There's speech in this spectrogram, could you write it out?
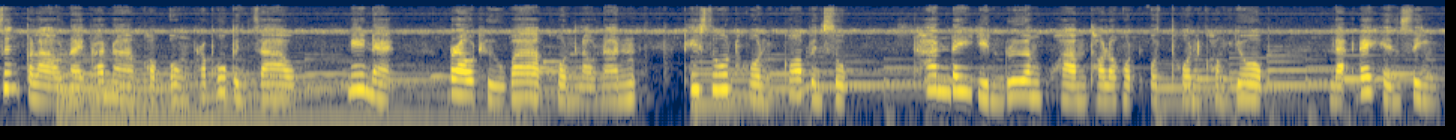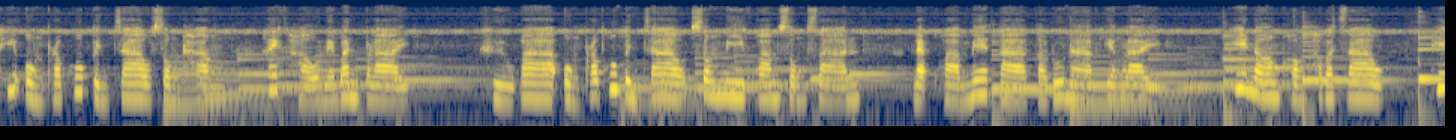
ซึ่งกล่าวในพระนามขององค์พระผู้เป็นเจ้า นี่แน่เราถือว่าคนเหล่านั้นที่สู้ทนก็เป็นสุข ท่านได้ยินเรื่องความทรหดอดทนของโยบ และได้เห็นสิ่งที่องค์พระผู้เป็นเจ้าทรงทำให้เขาในบั้นปลาย คือว่าองค์พระผู้เป็นเจ้าทรงมีความสงสาร และความเมตตากรุณาเพียงไร พี่น้องของข้าพเจ้าที่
